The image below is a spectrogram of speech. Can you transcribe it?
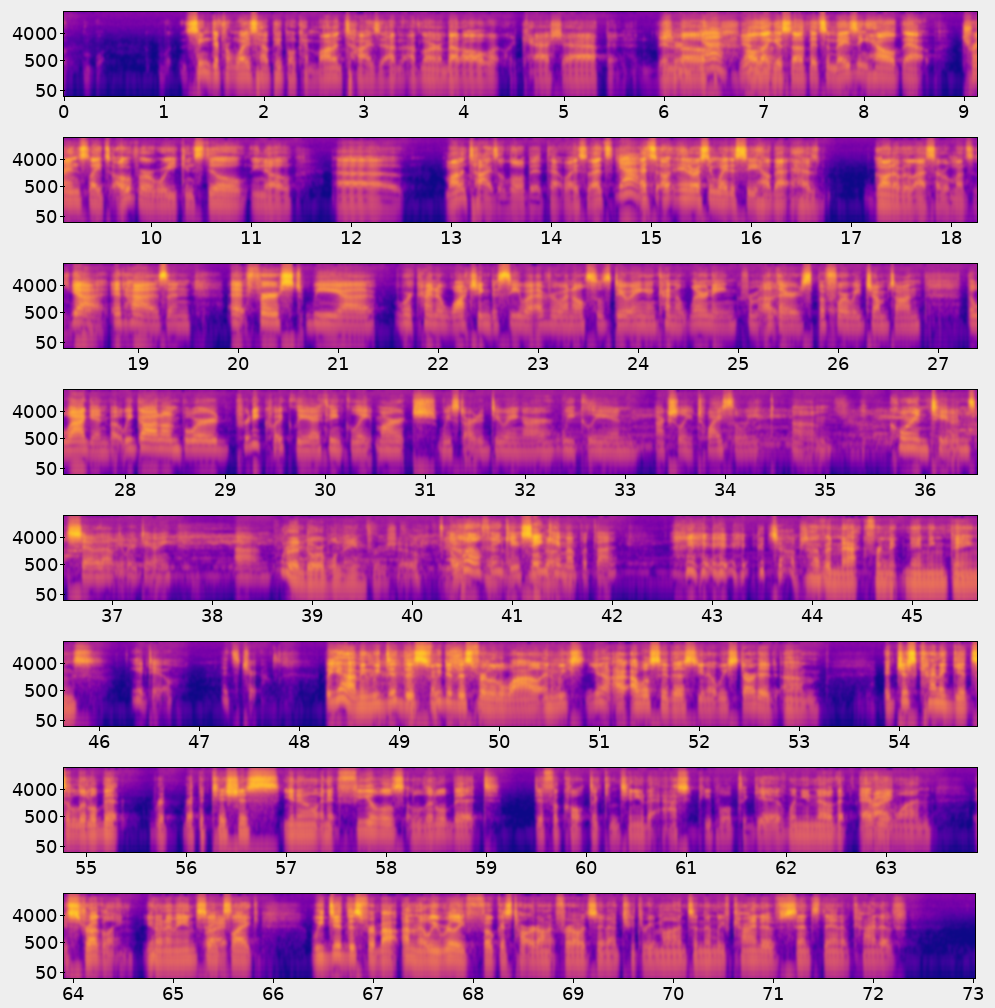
seen different ways how people can monetize it. I've, I've learned about all uh, like Cash App and Venmo, Yeah. all that good stuff. It's amazing how that translates over where you can still, you know, uh, monetize a little bit that way. So that's Yeah. that's an interesting way to see how that has gone over the last several months as well. Yeah, it has. And at first, we uh, were kind of watching to see what everyone else was doing and kind of learning from others before we jumped on the wagon. But we got on board pretty quickly. I think late March, we started doing our weekly and actually twice a week um, Quarantunes show that we were doing. Um, What an adorable name for a show. well, thank you. Shane done. came up with that. Good job. I have a knack for nicknaming things. You do. It's true. But yeah, I mean, we did this. We did this for a little while, and we, you know, I, I will say this. You know, we started. Um, it just kind of gets a little bit rep- repetitious, you know, and it feels a little bit difficult to continue to ask people to give when you know that everyone is struggling. You know what I mean? So it's like we did this for about I don't know. We really focused hard on it for I would say about two three months, and then we've kind of since then have kind of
